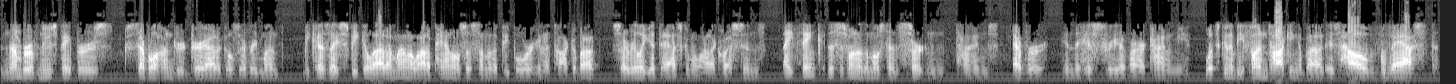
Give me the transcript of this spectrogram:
a number of newspapers, several hundred periodicals every month, because I speak a lot, I'm on a lot of panels with some of the people we're going to talk about, so I really get to ask them a lot of questions. I think this is one of the most uncertain times ever in the history of our economy. What's going to be fun talking about is how vast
